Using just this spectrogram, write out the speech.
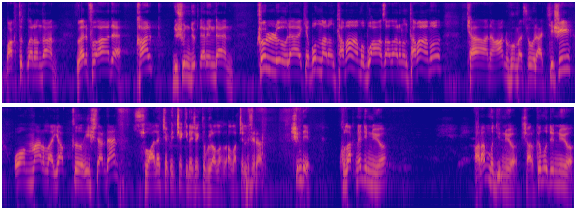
baktıklarından vel fuade kalp düşündüklerinden küllü ulaike bunların tamamı bu azalarının tamamı kâne anhu mes'ûlâ kişi onlarla yaptığı işlerden suale çekilecektir buyuruyor Allah, Allah Celle Celaluhu. Şimdi kulak ne dinliyor? Haram mı dinliyor? Şarkı mı dinliyor?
